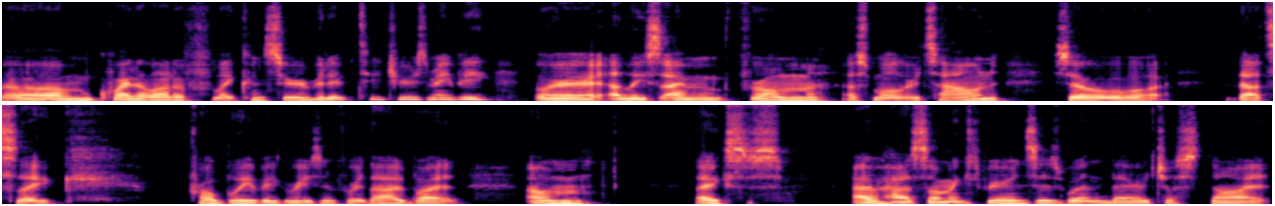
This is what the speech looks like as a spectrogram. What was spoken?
um, quite a lot of like conservative teachers maybe, or at least I'm from a smaller town, so that's like probably a big reason for that. But um, like I've had some experiences when they're just not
